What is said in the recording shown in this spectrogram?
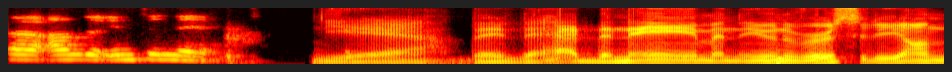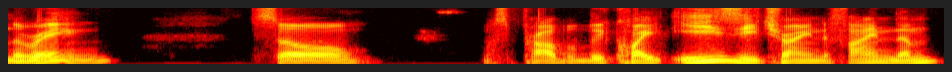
uh, on the internet. Yeah, they, they had the name and the university on the ring. So it was probably quite easy trying to find them.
